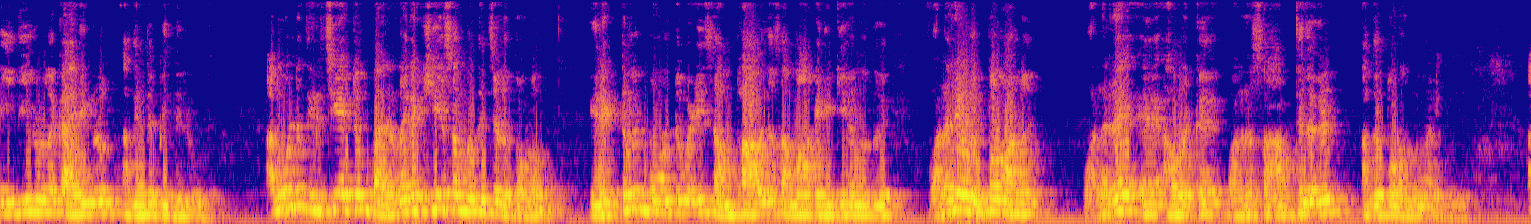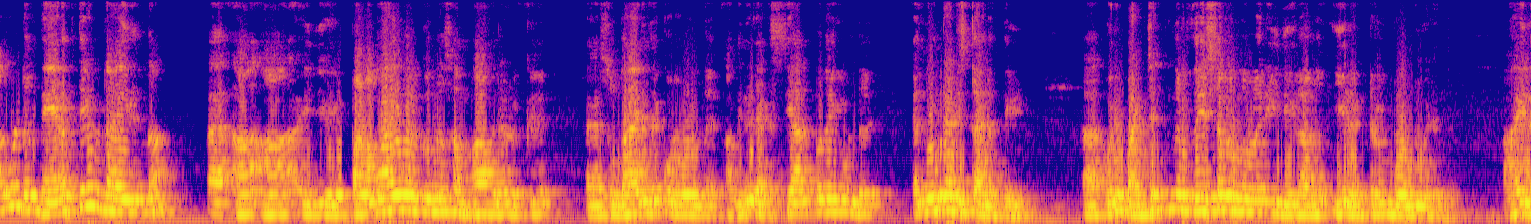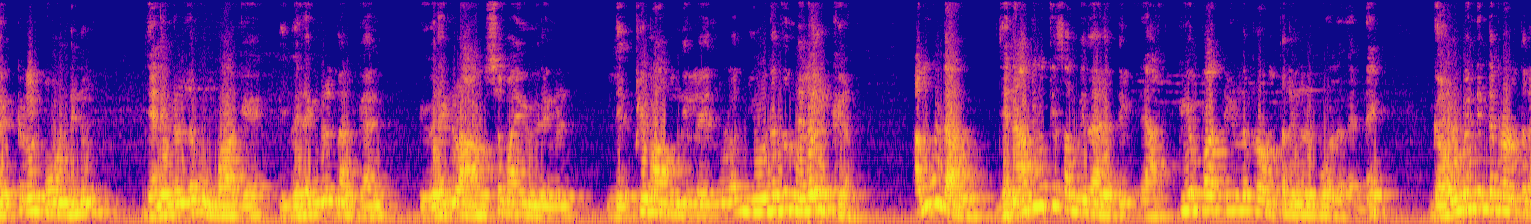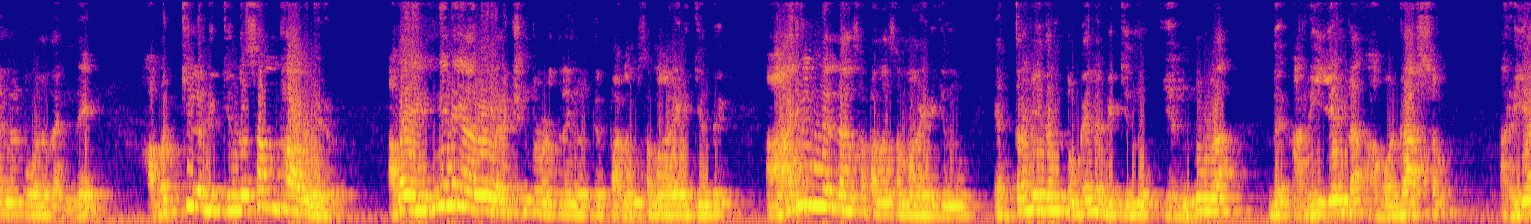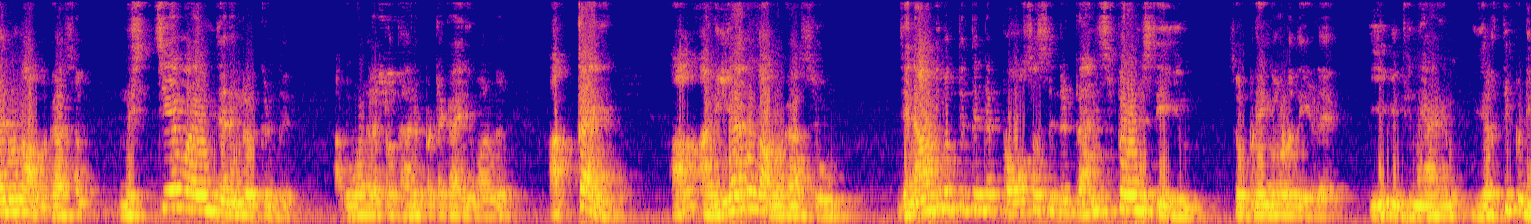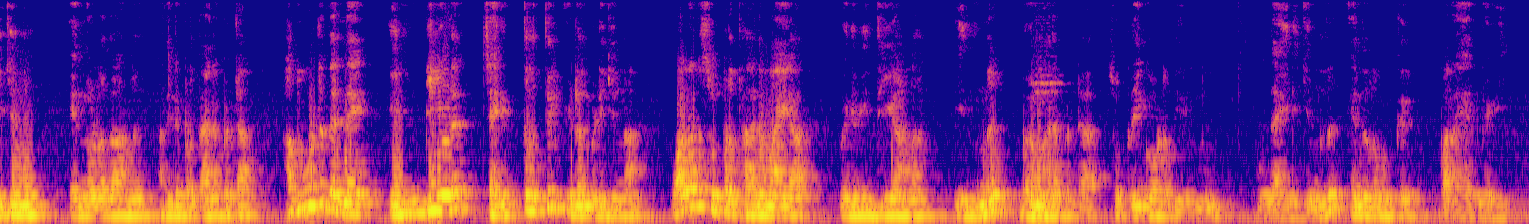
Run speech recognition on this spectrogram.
രീതിയിലുള്ള കാര്യങ്ങളും അതിന്റെ പിന്നിലുണ്ട്. അതുകൊണ്ട് തീർച്ചയായിട്ടും ഭരണകക്ഷിയെ സംബന്ധിച്ചിടത്തോളം ഇലക്ട്രൽ ബോണ്ട് വഴി സംഭാവന സമാഹരിക്കുക എന്നത് വളരെ എളുപ്പമാണ്. വളരെ അവർക്ക് വളരെ സാധ്യതകൾ അത് തുറന്നു നൽകുന്നു. അതുകൊണ്ട് നേരത്തെ ഉണ്ടായിരുന്ന പണമായി നൽകുന്ന സംഭാവനകൾക്ക് സുതാര്യത കുറവുണ്ട് അതിന് രഹസ്യാത്മതയുണ്ട് എന്നതിന്റെ അടിസ്ഥാനത്തിൽ ഒരു ബഡ്ജറ്റ് നിർദ്ദേശം എന്നുള്ള രീതിയിലാണ് ഈ ഇലക്ട്രൽ ബോണ്ട് വരുന്നത്. ആ ഇലക്ട്രൽ ബോണ്ടിനും ജനങ്ങളുടെ മുമ്പാകെ വിവരങ്ങൾ നൽകാൻ വിവരങ്ങൾ ആവശ്യമായ വിവരങ്ങൾ ലഭ്യമാകുന്നില്ല എന്നുള്ള ന്യൂനത നിലനിൽക്കുകയാണ്. അതുകൊണ്ടാണ് ജനാധിപത്യ സംവിധാനത്തിൽ രാഷ്ട്രീയ പാർട്ടികളുടെ പ്രവർത്തനങ്ങൾ പോലെ തന്നെ ഗവൺമെന്റിന്റെ പ്രവർത്തനങ്ങൾ പോലെ തന്നെ അവയ്ക്ക് ലഭിക്കുന്ന സംഭാവനകൾ. അവ എങ്ങനെയാണ് ഇലക്ഷൻ പ്രവർത്തനങ്ങൾക്ക് പണം സമാഹരിക്കുന്നത്? ആരിൽ നിന്നെല്ലാം പണം സമാഹരിക്കുന്നു? എത്ര വീതം തുക ലഭിക്കുന്നു എന്നുള്ള ഇത് അറിയേണ്ട അവകാശം അറിയാനുള്ള അവകാശം നിശ്ചയമായും ജനങ്ങൾക്കുണ്ട്. അത് വളരെ പ്രധാനപ്പെട്ട കാര്യമാണ്. അക്കാര്യം ആ അറിയാനുള്ള അവകാശവും ജനാധിപത്യത്തിന്റെ പ്രോസസ്സിന്റെ ട്രാൻസ്പെറൻസിയും സുപ്രീം കോടതിയുടെ ഈ വിധിന്യായം ഉയർത്തിപ്പിടിക്കുന്നു എന്നുള്ളതാണ് അതിന്റെ പ്രധാനപ്പെട്ട അതുകൊണ്ട് തന്നെ ഇന്ത്യയുടെ ചരിത്രത്തിൽ ഇടം പിടിക്കുന്ന വളരെ സുപ്രധാനമായ ഒരു വിധിയാണ് ഇന്ന് ബഹുമാനപ്പെട്ട സുപ്രീം കോടതിയിൽ നിന്നും ഉണ്ടായിരിക്കുന്നത് എന്ന് നമുക്ക് പറയാൻ കഴിയും.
